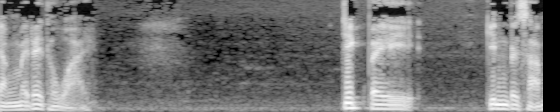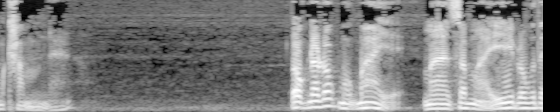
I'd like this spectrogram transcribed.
ยังไม่ได้ถวาย จิกไปกินไปสามคำนะ ตกนรกหมกไหมมาสมัยพระพุทธ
